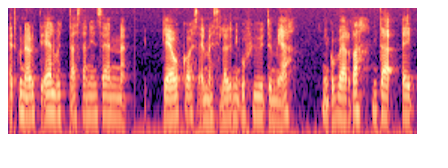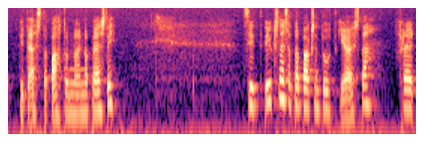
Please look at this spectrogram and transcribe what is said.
että kun ne yritti elvyttää sitä, niin sen keuhkoissa ilmeisesti löytyi niin kuin hyytymiä niin kuin verta, mitä ei pitäisi tapahtua noin nopeasti. Sitten yksi näistä tapauksen tutkijoista, Fred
